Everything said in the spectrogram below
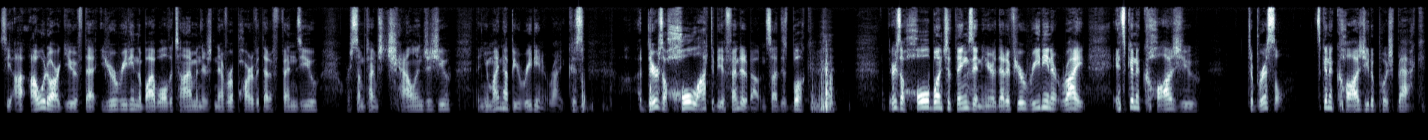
See, I, I, would argue if that you're reading the Bible all the time and there's never a part of it that offends you or sometimes challenges you, then you might not be reading it right. Because uh, there's a whole lot to be offended about inside this book. There's a whole bunch of things in here that if you're reading it right, it's going to cause you to bristle. It's going to cause you to push back.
